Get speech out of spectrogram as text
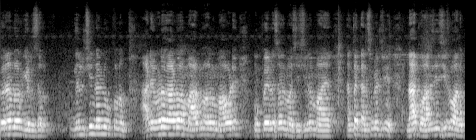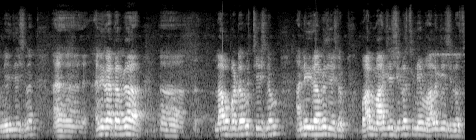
ఎవరైనా గెలుస్తారు. గెలిచిండని ఒప్పుకున్నాం. ఆడెవడో కాడు ఆ మాడు మావాడే ముప్పై ఏళ్ళ సార్లు మా శిష్యులు మా అంతా కలిసిమెలిసి నాకు వాళ్ళు చేసిరు వాళ్ళకి నేను చేసిన అన్ని రకాలుగా లాభపడ్డారు చేసినాం. అన్ని విధాలుగా చేసినాం. వాళ్ళు మాకు చేసి ఉండొచ్చు మేము వాళ్ళకి చేసి ఉండొచ్చు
